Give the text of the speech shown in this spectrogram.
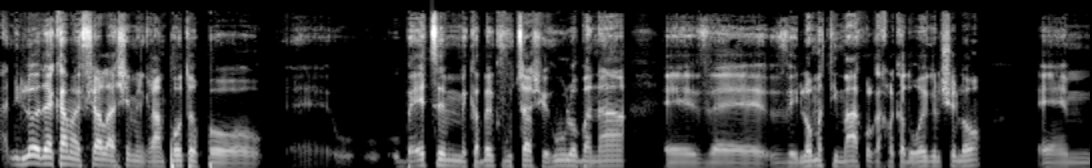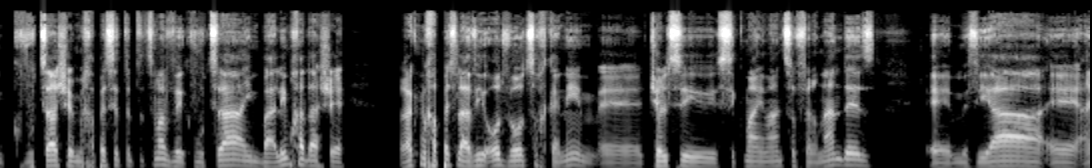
אני לא יודע כמה אפשר להאשים את גראם פוטר פה. אה, הוא, הוא בעצם מקבל קבוצה שהוא לא בנה אה, ו, והיא לא מתאימה כל כך לכדורגל שלו. קבוצה שמחפשת את עצמה וקבוצה עם בעלים חדש שרק מחפש להביא עוד ועוד שחקנים. צ'לסי סיכמה עם אנסו פרננדז. אה, מביאה אה,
